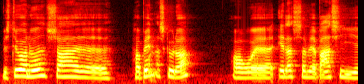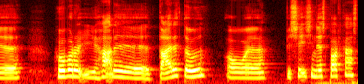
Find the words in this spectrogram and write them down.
hvis det var noget, så øh, hop ind og skriv det op. Og øh, ellers så vil jeg bare sige, øh, håber du I har det dejligt derude, og øh, vi ses i næste podcast.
